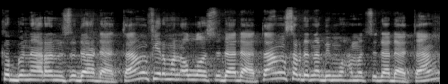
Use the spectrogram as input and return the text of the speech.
Kebenaran sudah datang, firman Allah sudah datang, sabda Nabi Muhammad sudah datang.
